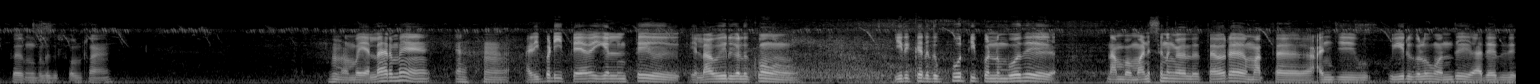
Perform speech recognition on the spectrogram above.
இப்போ உங்களுக்கு சொல்கிறேன் நம்ம எல்லாருமே அடிப்படை தேவைகள்ன்ட்டு எல்லா உயிர்களுக்கும் இருக்கிறது பூர்த்தி பண்ணும்போது நம்ம மனுஷனுங்களை தவிர மற்ற அஞ்சு உயிர்களும் வந்து அது அது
